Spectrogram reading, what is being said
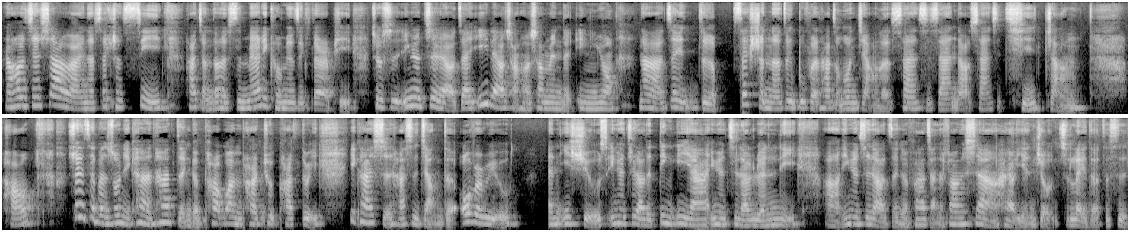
然后接下来呢，Section C 它讲到的是 Medical Music Therapy，就是音乐治疗在医疗场合上面的应用。那这这个 Section 呢，这个部分它总共讲了三。三十三到三十七章，好，所以这本书你看，它整个 Part One、Part Two、Part Three，一开始它是讲的 Overview and Issues，音乐治疗的定义啊，音乐治疗伦理啊，音乐治疗整个发展的方向，还有研究之类的，这是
